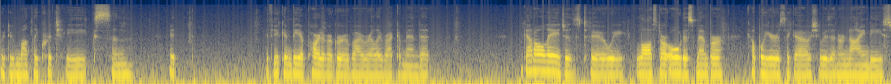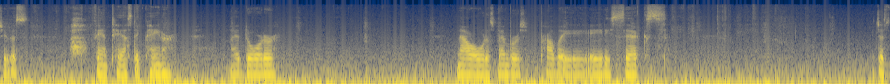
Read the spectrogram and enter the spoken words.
we do monthly critiques and it if you can be a part of a group I really recommend it. We got all ages too. We lost our oldest member a couple years ago. She was in her 90s. She was fantastic painter. I adored her. Now our oldest member is probably 86. It just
